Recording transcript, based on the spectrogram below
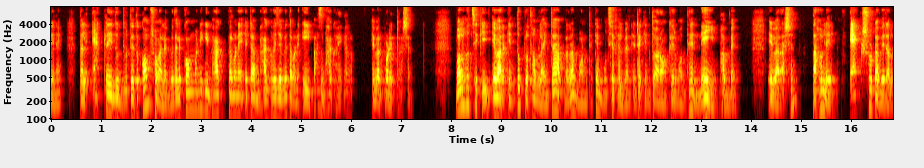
দিনে? তাহলে একটা ইঁদুর ধরতে তো কম সময় লাগবে, তাহলে কম মানে কি ভাগ? তার মানে এটা ভাগ হয়ে যাবে, তার মানে এই পাঁচ ভাগ হয়ে গেল। এবার পরেরটা আসেন। বলা হচ্ছে কি, এবার কিন্তু প্রথম লাইনটা আপনারা মন থেকে মুছে ফেলবেন, এটা কিন্তু আর অঙ্কের মধ্যে নেই, ভাববেন। এবার আসেন, তাহলে একশোটা বেড়াল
